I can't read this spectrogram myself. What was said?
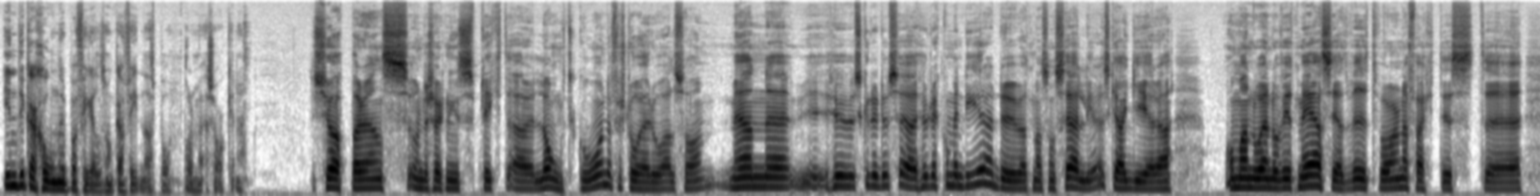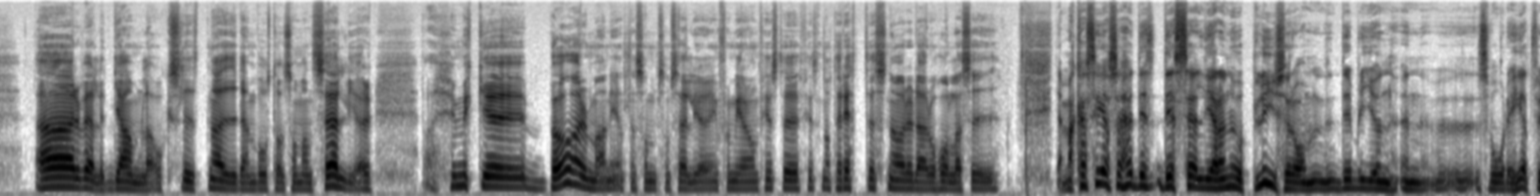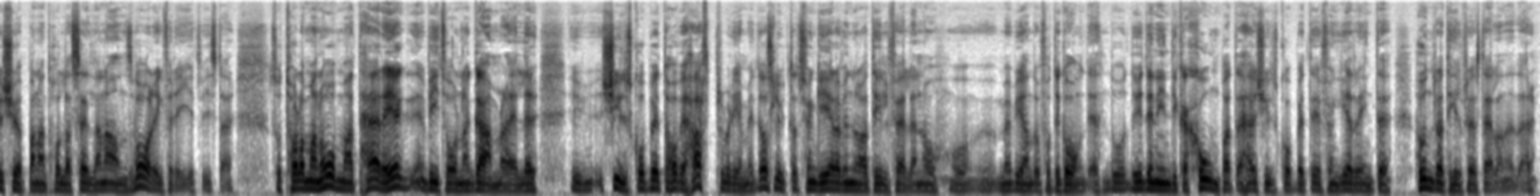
indikationer på fel som kan finnas på, på de här sakerna. Köparens undersökningsplikt är långtgående förstår jag då alltså. Men eh, hur skulle du säga, hur rekommenderar du att man som säljare ska agera om man då ändå vet med sig att vitvarorna faktiskt eh, är väldigt gamla och slitna i den bostad som man säljer. Hur mycket bör man egentligen som, som säljare informera om? Finns det, finns det något rättesnöre där att hålla sig i? Ja, man kan säga så här, det, det säljaren upplyser om, det blir ju en, en eh, svårighet för köparen att hålla säljaren ansvarig för det givetvis. Där. Så talar man om att här är vitvarorna gamla eller eh, kylskåpet har vi haft problem med, det har slutat fungera vid några tillfällen och, och, men vi har ändå fått igång det. Då, det är en indikation på att det här kylskåpet det fungerar inte hundra tillfredsställande där.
